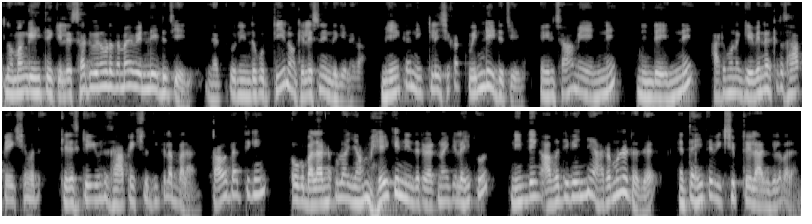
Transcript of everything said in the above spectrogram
තමන්ගේ හිතේ කෙලෙස් අඩු වෙනකොට තමයි වෙන්නේ ඉඩ තියෙන්නේ. නැත්නම් නින්දකුත් තියෙනවා කෙලෙස් නින්ද කියන එක. මේක නික්ලේශ එකක් වෙන්න ඉඩ තියෙනවා. ඒ නිසා මේ එන්නේ නින්ද එන්නේ අරමුණ ගෙවෙනකට සාපේක්ෂවද කෙලස් කියවීමට සාපේක්ෂවද කියලා බලන්න. තව පැත්තකින් ඕක බලන්න පුළුවන් යම් හේකින් නින්දට වැටෙනවා කියලා හිතුවොත් නින්දෙන් අවදි වෙන්නේ අරමුණටද නැත්නම් හිත වික්ෂිප්ත වෙලාද කියලා බලන්න.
